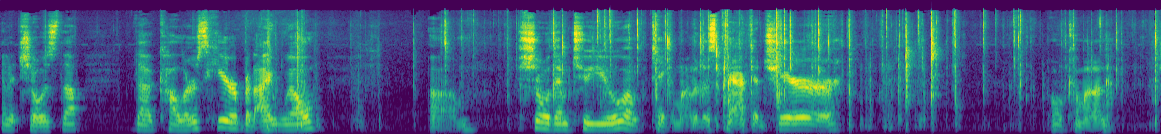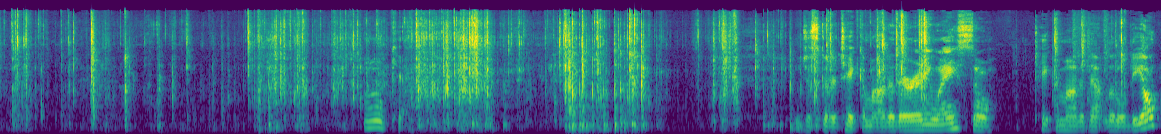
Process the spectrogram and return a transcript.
and it shows the the colors here, but I will um, show them to you. I'll take them out of this package here. Oh, come on. Okay. I'm just going to take them out of there anyway, so take them out of that little deal.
